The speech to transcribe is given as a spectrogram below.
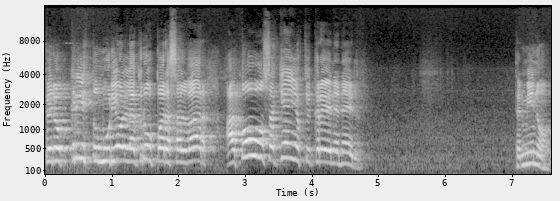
Pero Cristo murió en la cruz para salvar a todos aquellos que creen en Él. Termino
